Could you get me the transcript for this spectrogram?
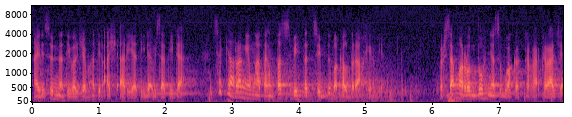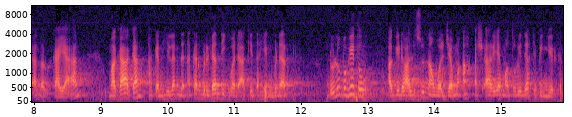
Ahli sunnati wal jamaatil asy'ariyah. Tidak bisa tidak. Sekarang yang mengatakan tasbih tajsim itu bakal berakhir ya. Bersama runtuhnya sebuah kerajaan atau kekayaan, maka akan akan hilang dan akan berganti kepada akidah yang benar. Dulu begitu, akidah ahli sunnah wal jamaah asy'ariyah maturidiyah dipinggirkan.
